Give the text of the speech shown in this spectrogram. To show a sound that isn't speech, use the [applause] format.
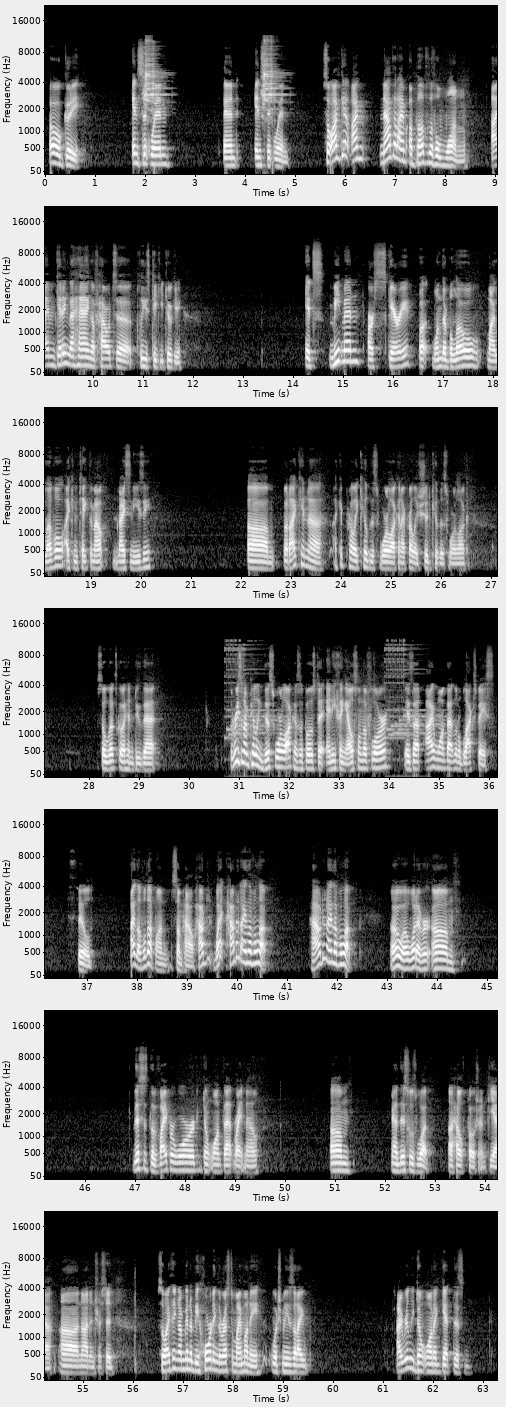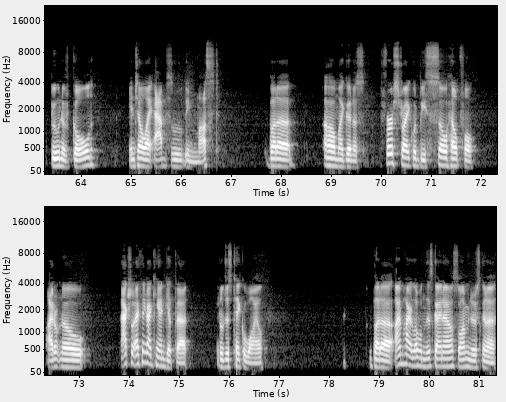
Oh goody! Instant win, and instant win. So I'm get I'm now that I'm above level one, I'm getting the hang of how to please Tikki Tooki it's meatmen are scary, but when they're below my level, I can take them out nice and easy. Um, but I can uh, I could probably kill this warlock, and I probably should kill this warlock. So let's go ahead and do that. The reason I'm killing this warlock as opposed to anything else on the floor is that I want that little black space filled. I leveled up on somehow. How did what? How did I level up? How did I level up? Oh well, whatever. Um, this is the Viper Ward. Don't want that right now. Um, and this was what a health potion. Yeah, uh, not interested. So I think I'm going to be hoarding the rest of my money, which means that I I really don't want to get this boon of gold until I absolutely must. But uh oh my goodness. First strike would be so helpful. I don't know. Actually, I think I can get that. It'll just take a while. But uh, I'm higher level than this guy now, so I'm just gonna.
